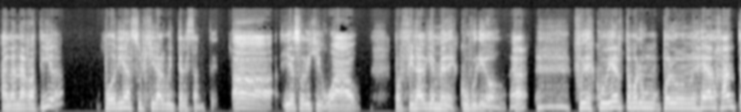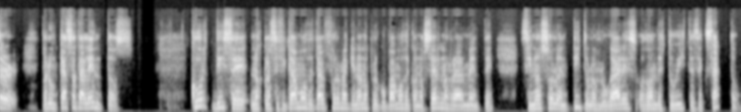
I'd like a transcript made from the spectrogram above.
a la narrativa, podría surgir algo interesante. Ah, y eso dije, wow, por fin alguien me descubrió. ¿ah? Fui descubierto por un, por un headhunter, por un cazatalentos. Kurt dice, nos clasificamos de tal forma que no nos preocupamos de conocernos realmente, sino solo en títulos, lugares o dónde estuviste. Exacto.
